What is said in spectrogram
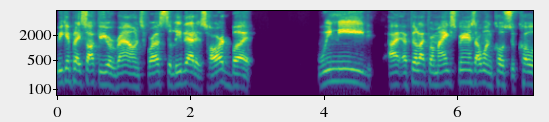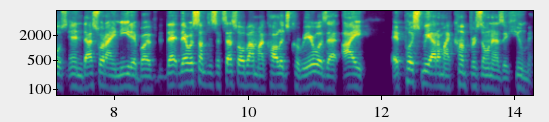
we can play soccer year round for us to leave that is hard but we need I, I feel like from my experience i went coast to coast and that's what i needed But if that there was something successful about my college career was that i it pushed me out of my comfort zone as a human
